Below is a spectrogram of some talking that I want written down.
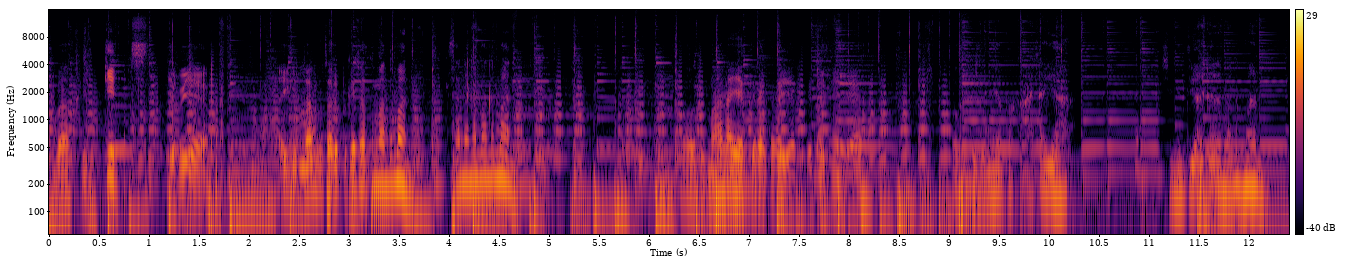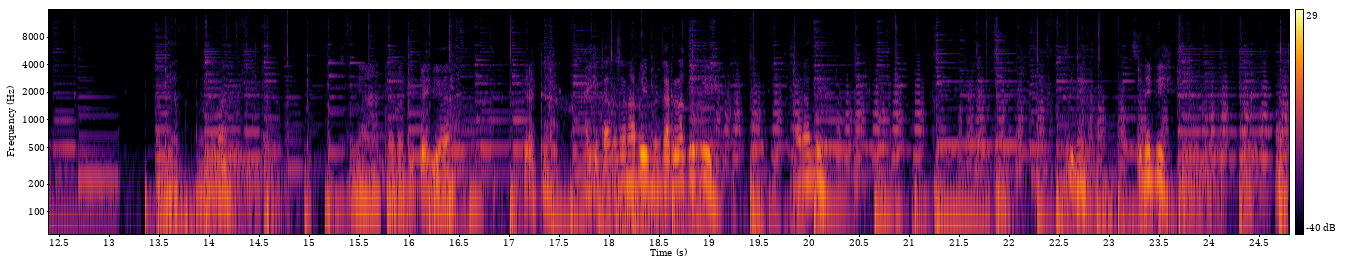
Abavi Kids, ya Vi ya. Ayo kita mencari kecap teman-teman. Sana teman-teman. Oh, di mana ya kira-kira ya bekecapnya ya? Oh, di sini apakah ada ya? Sini tidak ada teman-teman. Lihat teman-teman. Sini ada apa tidak ya? Tidak ada. Ayo kita ke sana, Bi. Mencari lagi, Bi. Sana, Bi. Sini. Sini, Bi. Oh.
